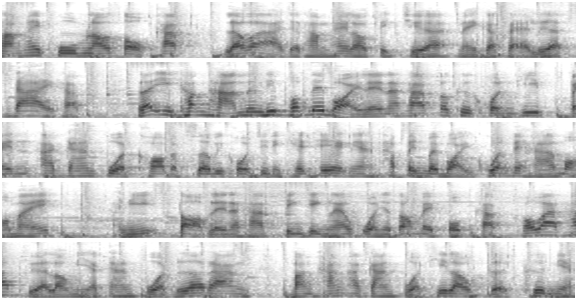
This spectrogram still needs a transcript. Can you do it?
ทำให้ภูมิเราตกครับ แล้วก็อาจจะทำให้เราติดเชื้อในกระแสเลือดได้ครับ และอีกคำถามหนึ่งที่พบได้บ่อยเลยนะครับ ก็คือคนที่เป็นอาการปวดคอแบบ cervicogenic headache เนี่ยถ้าเป็นบ่อยๆ ควรไปหาหมอไหม อันนี้ตอบเลยนะครับ จริงๆ แล้วควรจะต้องไปพบครับ เพราะว่าถ้าเผื่อเรามีอาการปวดเรื้อรัง บางครั้งอาการปวดที่เราเกิดขึ้นเนี่ย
